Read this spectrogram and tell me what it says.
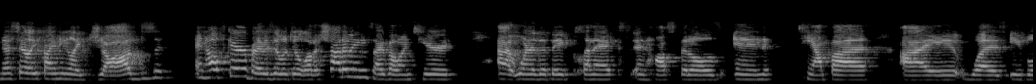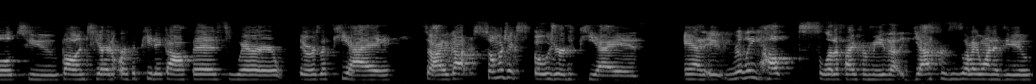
necessarily finding like jobs in healthcare, but I was able to do a lot of shadowing. So I volunteered at one of the big clinics and hospitals in Tampa. I was able to volunteer in an orthopedic office where there was a PA. So I got so much exposure to PAs, and it really helped solidify for me that yes, this is what I want to do.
